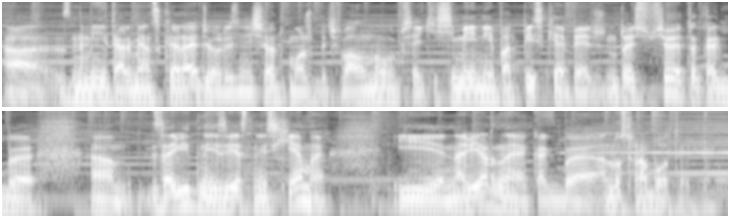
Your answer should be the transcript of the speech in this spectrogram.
а, знаменитое армянское радио разнесет, может быть, волну, всякие семейные подписки, опять же. Ну, то есть все это как бы а, завидные известные схемы, и, наверное, как бы оно сработает.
